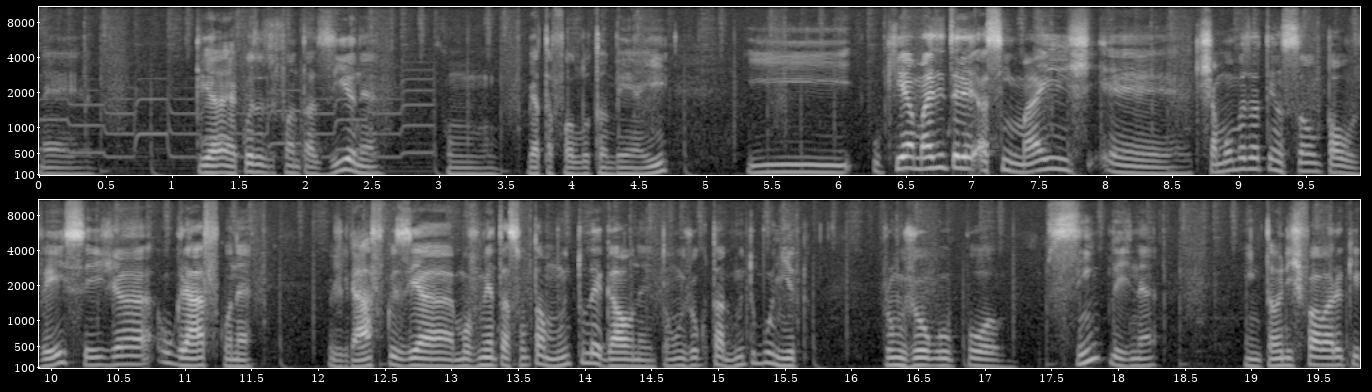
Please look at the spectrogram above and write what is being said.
né? É coisa de fantasia, né? Como o Beta falou também aí. E o que é mais assim, mais é, que chamou mais atenção talvez seja o gráfico, né? Os gráficos e a movimentação tá muito legal, né? Então o jogo tá muito bonito. Para um jogo, pô, simples, né? Então eles falaram que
